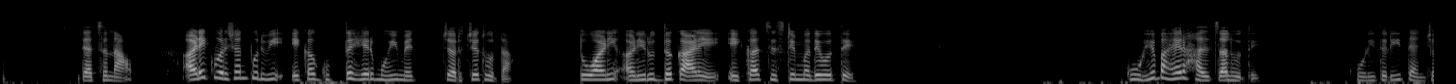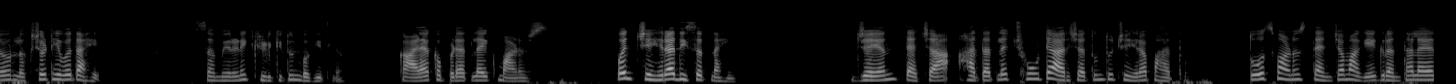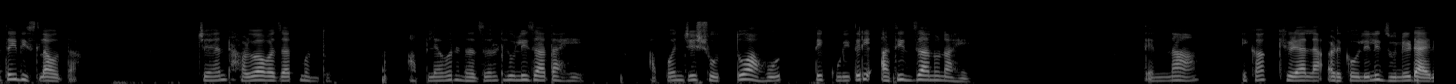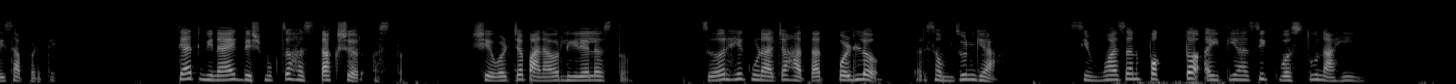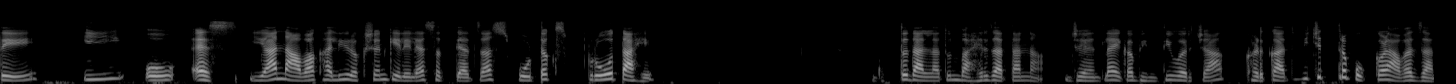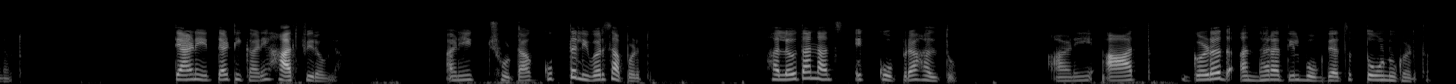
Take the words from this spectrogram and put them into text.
त्याचं नाव. अनेक वर्षांपूर्वी एका गुप्तहेर मोहिमेत चर्चेत होता. तो आणि अनिरुद्ध काळे एकाच सिस्टीममध्ये होते. गुहेबाहेर हालचाल होते. कोणीतरी त्यांच्यावर लक्ष ठेवत आहे. समीरने खिडकीतून बघितलं. काळ्या कपड्यातला एक माणूस. पण चेहरा दिसत नाही. जयंत त्याच्या हातातल्या छोट्या आरशातून तो चेहरा पाहतो. तोच माणूस त्यांच्या मागे ग्रंथालयातही दिसला होता. जयंत हळू आवाजात म्हणतो आपल्यावर नजर ठेवली जात आहे. आपण जे शोधतो आहोत ते कुणीतरी आधीच जाणून आहे. त्यांना एका खिळ्याला अडकवलेली जुनी डायरी सापडते. त्यात विनायक देशमुखचं हस्ताक्षर असतं. शेवटच्या पानावर लिहिलेलं असतं जर हे कुणाच्या हातात पडलं तर समजून घ्या. सिंहासन फक्त ऐतिहासिक वस्तू नाही. ते ई ओ एस या नावाखाली रक्षण केलेल्या सत्याचा स्फोटक स्रोत आहे. गुप्त दालनातून बाहेर जाताना जयंतला एका भिंतीवरच्या खडकात विचित्र पोकळ आवाज जाणवतो. त्याने त्या ठिकाणी हात फिरवला आणि एक छोटा गुप्त लिव्हर सापडतो. हलवतानाच एक कोपरा हलतो आणि आत गडद अंधारातील बोगद्याचं तोंड उघडतं.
